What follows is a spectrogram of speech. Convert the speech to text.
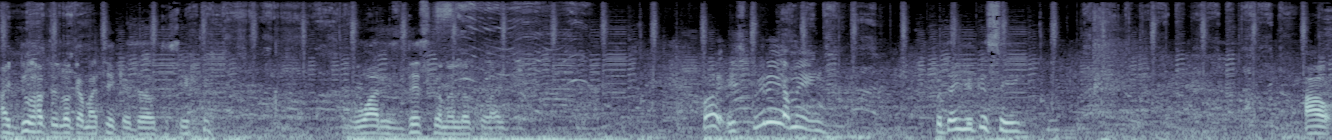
I do have to look at my ticket though to see what is this gonna look like. But it's pretty, I mean, but then you can see how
